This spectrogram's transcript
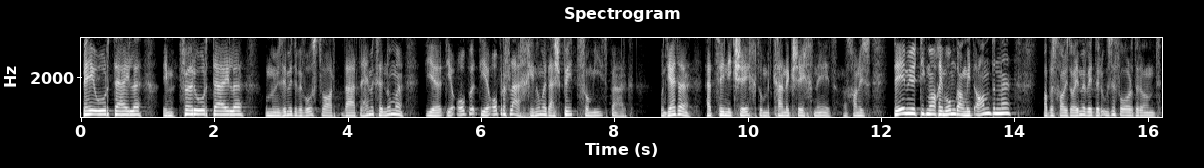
Beurteilen, im Verurteilen und wir müssen wieder bewusst werden, haben wir gesehen, nur die, die, Ober, die Oberfläche, nur der Spitz vom Eisberg. Und jeder hat seine Geschichte und wir kennen die Geschichte nicht. Das kann uns demütig machen im Umgang mit anderen, aber es kann uns auch immer wieder herausfordern und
